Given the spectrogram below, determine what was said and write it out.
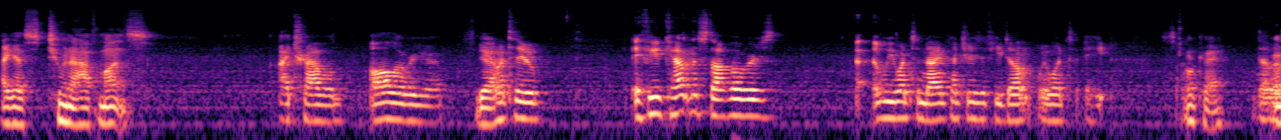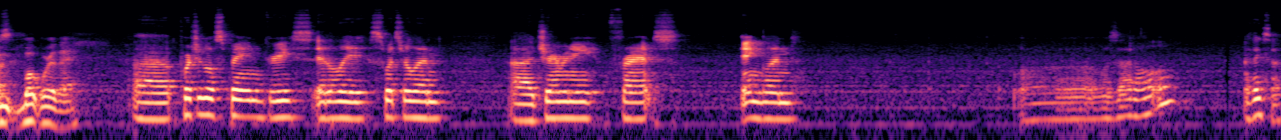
I guess, two and a half months? I traveled all over Europe. Yeah. I went to, if you count the stopovers, we went to nine countries. If you don't, we went to eight. So Okay. that was And what were they? uh, Portugal, Spain, Greece, Italy, Switzerland, uh, Germany, France, England. Uh, was that all? I think so.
